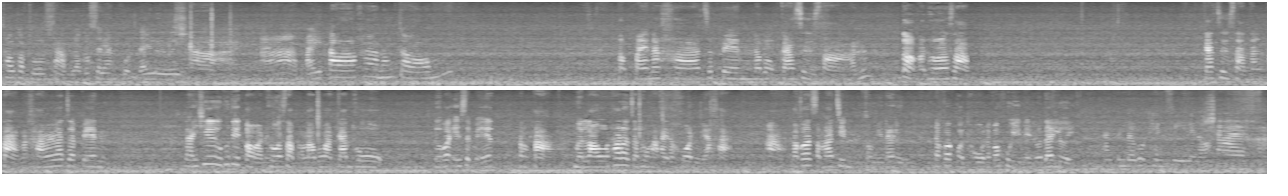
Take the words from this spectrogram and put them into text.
เข้ากับโทรศัพท์แล้วก็แสดงผลได้เลยใช่อ่าไปต่อค่ะน้องจอม ต่อไปนะคะจะเป็นระบบการสื่อสารต่อกับโทรศัพท์ การสื่อสารต่างๆนะคะ ไม่ว่าจะเป็นรายชื่อผู้ติดต่อในโทรศัพท์ของเราประวัติการโทรหรือว่า SMS ต่างๆ เหมือนเราถ้าเราจะโทรหาใครสักคนอย่างเงี้ยค่ะอะเราก็สามารถจิ้มตรงนี้ได้เลย แล้วก็กดโทรแล้วก็คุยในรถได้เลยอันเป็นระบบเพลงฟรีเลยเนาะใช่ค่ะ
